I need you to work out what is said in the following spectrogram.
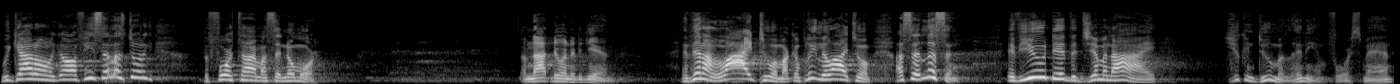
We got on, we got off. He said, let's do it again. The fourth time, I said, no more. I'm not doing it again. And then I lied to him. I completely lied to him. I said, listen, if you did the Gemini, you can do Millennium Force, man.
